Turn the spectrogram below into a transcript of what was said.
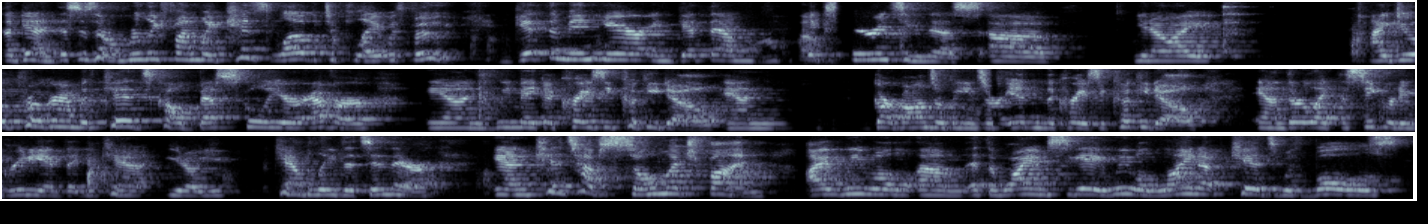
again, this is a really fun way. Kids love to play with food. Get them in here and get them experiencing this. Uh, you know, I I do a program with kids called Best School Year Ever, and we make a crazy cookie dough, and garbanzo beans are in the crazy cookie dough, and they're like the secret ingredient that you can't, you know, you can't believe that's in there. And kids have so much fun. I we will um, at the YMCA we will line up kids with bowls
